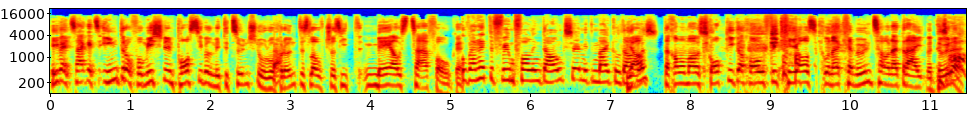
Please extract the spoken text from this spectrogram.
Ich will sagen, das Intro von Mission Impossible mit der Zündschnur, wo brennt, das läuft schon seit mehr als 10 Folgen. Und wer hat den Film Falling Down gesehen mit Michael Ja, Douglas? da kann man mal ein Gocki kaufen im Kiosk und dann keine Münze haben und dann dreht man durch. Ja.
